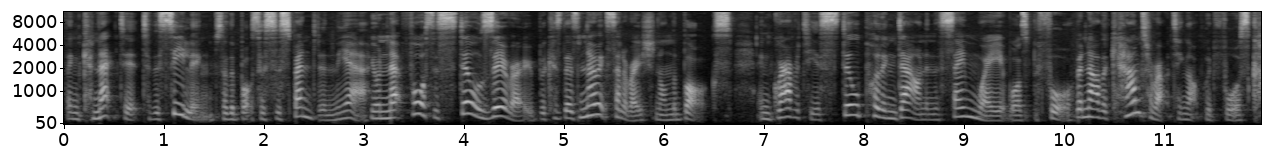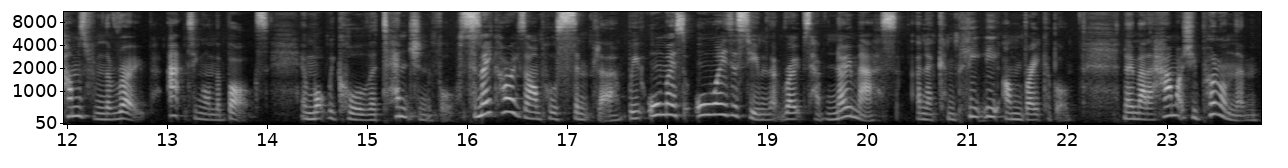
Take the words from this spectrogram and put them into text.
then connect it to the ceiling so the box is suspended in the air? Your net force is still zero because there's no acceleration on the box, and gravity is still pulling down in the same way it was before. But now the counteracting upward force comes from the rope acting on the box in what we call the tension force. To make our examples simpler, we almost always assume that ropes have no mass and are completely unbreakable. No matter how much you pull on them,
